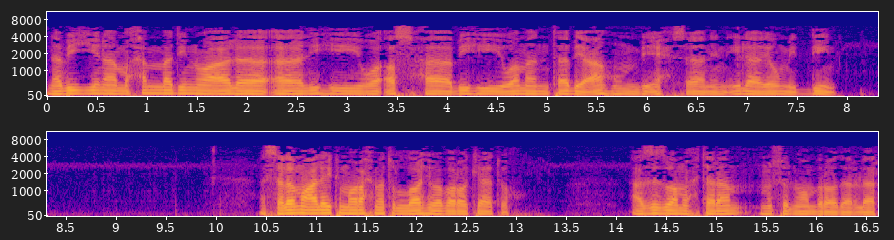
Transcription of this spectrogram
نبينا محمد وعلى آله وأصحابه ومن تبعهم بإحسان إلى يوم الدين. السلام عليكم ورحمة الله وبركاته. عزيز ومحترم مسلمان برادرلر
